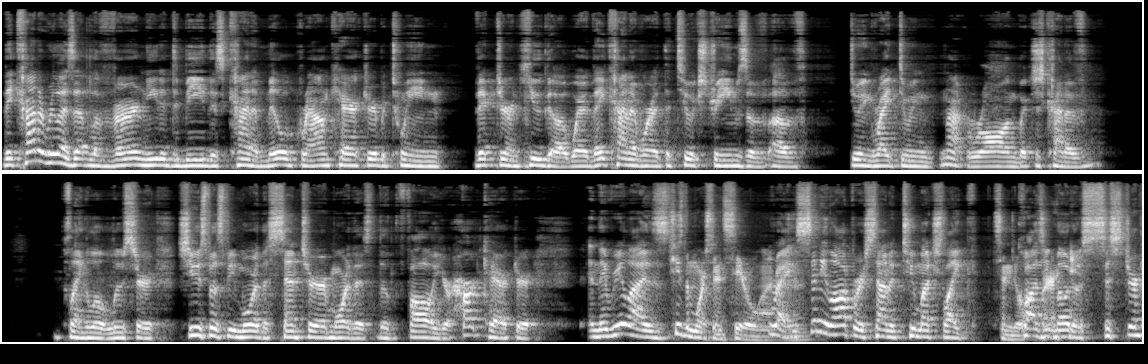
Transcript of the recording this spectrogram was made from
they kind of realized that Laverne needed to be this kind of middle ground character between Victor and Hugo, where they kind of were at the two extremes of of doing right, doing not wrong, but just kind of playing a little looser. She was supposed to be more the center, more the the follow your heart character, and they realized She's the more sincere one. right. Cyndi Lauper sounded too much like Lauper. Quasimodo's sister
